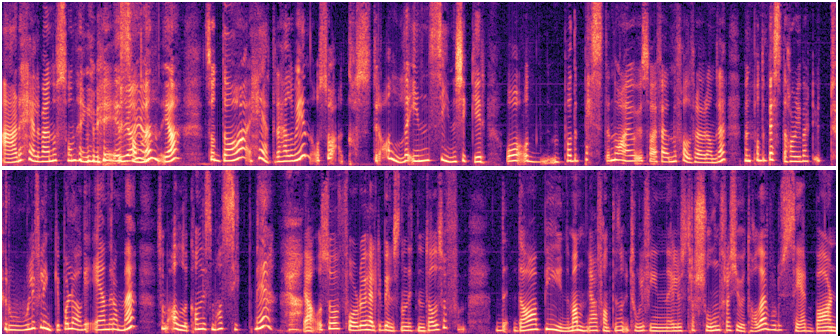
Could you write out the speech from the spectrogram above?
er det hele veien, og sånn henger vi Ja, ja. sammen. Ja, Så da heter det halloween, og så kaster alle inn sine skikker. Og, og på det beste Nå er jo USA i ferd med å falle fra hverandre, men på det beste har de vært utrolig flinke på å lage én ramme som alle kan liksom ha sitt med. Ja, Og så får du helt i begynnelsen av 1900-tallet, så da begynner man Jeg fant en sånn utrolig fin illustrasjon fra 20-tallet hvor du ser barn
